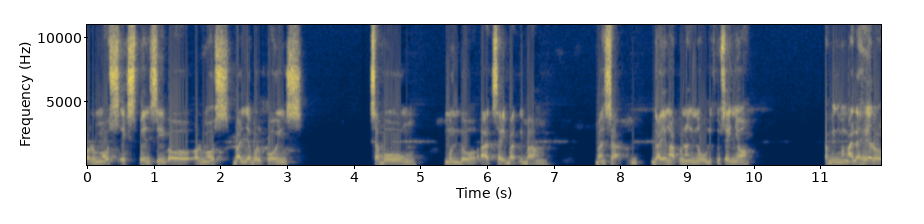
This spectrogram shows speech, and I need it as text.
or most expensive o or most valuable coins sa buong mundo at sa iba't ibang bansa. Gaya nga po ng inuulit ko sa inyo, kaming mga alahero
